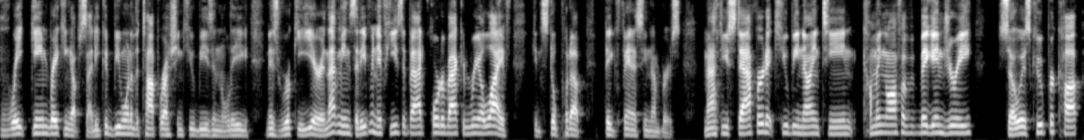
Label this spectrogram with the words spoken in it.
break game breaking upside. He could be one of the top rushing QBs in the league in his rookie year. And that means that even if he's a bad quarterback in real life, he can still put up big fantasy numbers. Matthew Stafford at QB 19, coming off of a big injury. So is Cooper Kupp,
